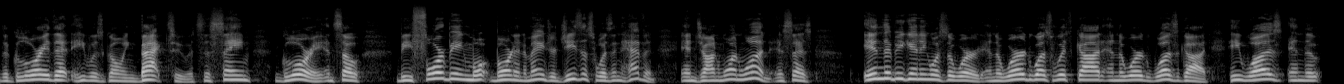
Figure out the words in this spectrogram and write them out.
the glory that he was going back to. It's the same glory. And so, before being born in a manger, Jesus was in heaven. In John 1 1, it says, In the beginning was the Word, and the Word was with God, and the Word was God. He was in the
